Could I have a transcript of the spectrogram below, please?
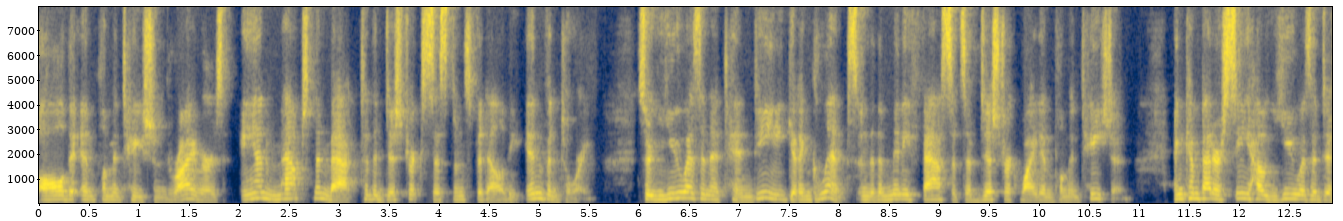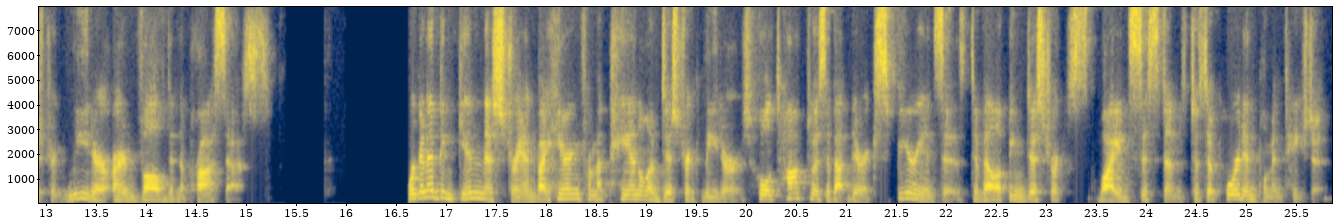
all the implementation drivers and mapped them back to the district systems fidelity inventory. So you as an attendee get a glimpse into the many facets of district-wide implementation and can better see how you as a district leader are involved in the process. We're going to begin this strand by hearing from a panel of district leaders who will talk to us about their experiences developing district-wide systems to support implementation,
